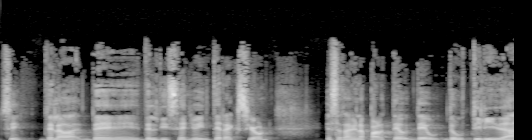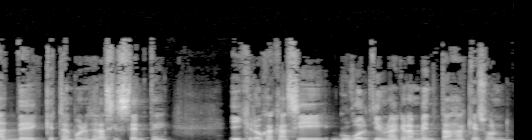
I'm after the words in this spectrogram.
sí, de la, de, del diseño de interacción. Está también la parte de, de, utilidad de qué tan bueno es el asistente. Y creo que acá sí Google tiene una gran ventaja que son,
